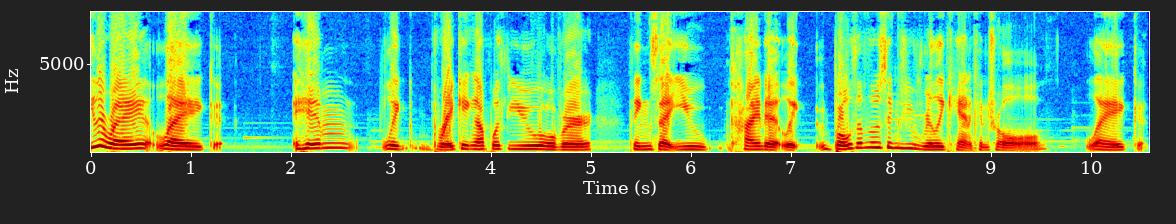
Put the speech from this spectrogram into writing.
Either way, like, him, like, breaking up with you over things that you kind of, like, both of those things you really can't control. Like,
